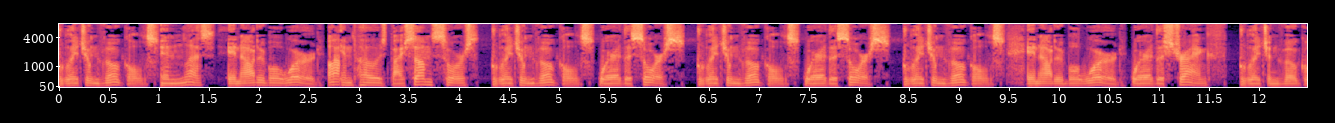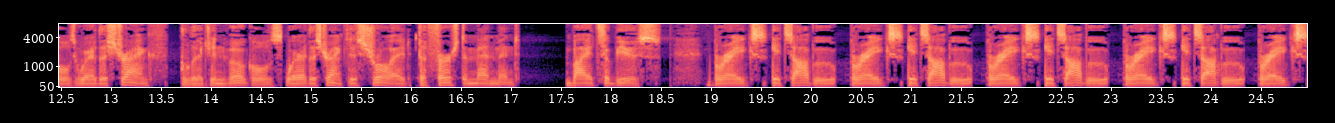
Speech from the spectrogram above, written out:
glitch in vocals unless inaudible word uh, imposed by some source glitch in vocals where the source glitch in vocals where the source glitch in vocals inaudible word where the strength glitch in vocals where the strength glitch in vocals where the strength destroyed the first amendment by its abuse breaks its abu breaks its abu breaks its abu breaks its abu breaks.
